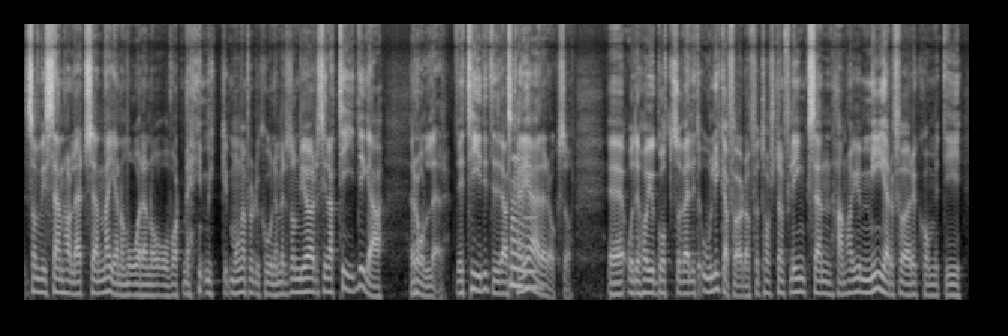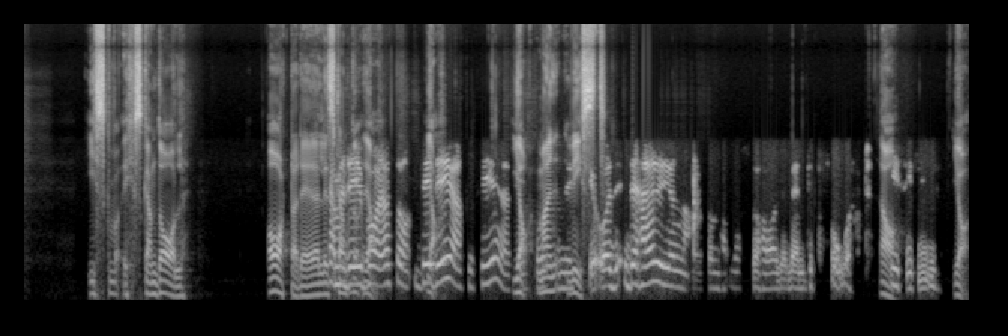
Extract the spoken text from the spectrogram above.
som vi sen har lärt känna genom åren och, och varit med i mycket, många produktioner, men som gör sina tidiga roller. Det är tidigt i deras mm. karriärer också. Eh, och det har ju gått så väldigt olika för dem, för Torsten Flinksen, han har ju mer förekommit i, i, sk i skandal artade eller Ja, men det är ju bara så. Det är ja. det jag associerar till. Ja, man, visst. Och det, det, här är ju en man som måste ha det väldigt svårt ja. i sitt liv. Ja,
